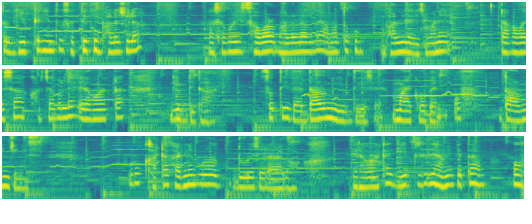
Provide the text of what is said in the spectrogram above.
তো গিফটটা কিন্তু সত্যি খুব ভালো ছিল। আশা করি সবার ভালো লাগবে। আমার তো খুব ভালো লেগেছে। মানে টাকা পয়সা খরচা করলে এরকম একটা গিফট দিতে হয়। সত্যিই তাই, দারুণ গিফট দিয়েছে মাইক্রোওভেন উফ, দারুণ জিনিস। পুরো খাটা খাটনি পুরো দূরে চলে গেল। এরকম একটা গিফট যদি আমি পেতাম ওহ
